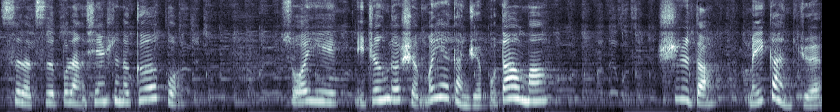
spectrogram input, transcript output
刺了刺布朗先生的胳膊。所以你真的什么也感觉不到吗？是的，没感觉。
